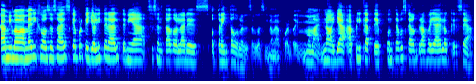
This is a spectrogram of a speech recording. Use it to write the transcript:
a mi mamá me dijo, o sea, ¿sabes qué? Porque yo literal tenía 60 dólares o 30 dólares, algo así, no me acuerdo. Y mi mamá, no, ya, aplícate, ponte a buscar un trabajo ya de lo que sea.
